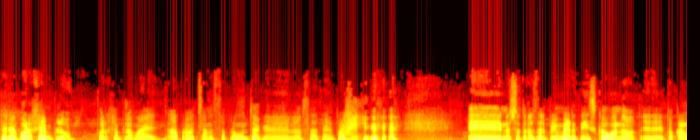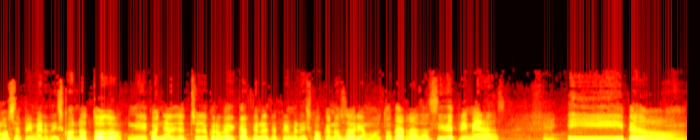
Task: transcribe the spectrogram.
Pero por ejemplo, por ejemplo, Mae, aprovechando esta pregunta que nos hacen por aquí, eh, nosotros del primer disco, bueno, eh, tocamos el primer disco, no todo, ni de coña, de hecho yo creo que hay canciones del primer disco que no sabríamos tocarlas así de primeras, y pero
